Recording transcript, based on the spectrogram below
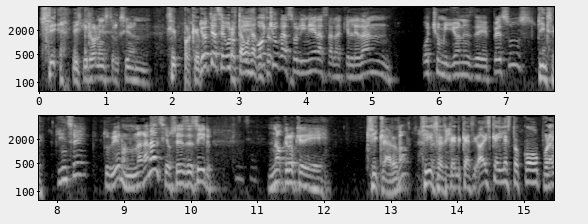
sí, giró la instrucción. Sí, porque yo te aseguro que ocho gasolineras a la que le dan 8 millones de pesos, 15, 15 tuvieron una ganancia, o sea, es decir, no creo que Sí, claro. Sí, es, que, es que ahí les tocó, por ahí,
